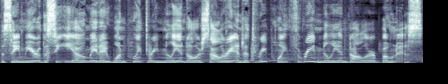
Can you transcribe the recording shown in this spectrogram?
The same year, the CEO made a $1.3 million salary and a $3.3 million bonus.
